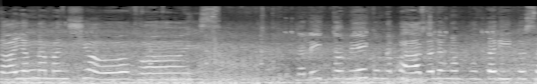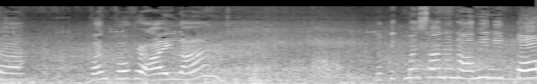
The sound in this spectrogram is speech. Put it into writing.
Sayang naman siya, oh, guys. Nalate kami kung napaaga lang ng punta dito sa Vancouver Island. Natikman sana namin ito.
